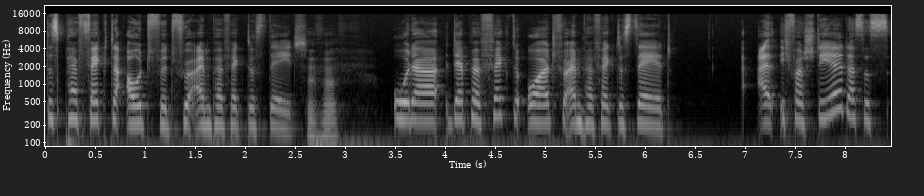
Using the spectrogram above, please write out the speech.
das perfekte Outfit für ein perfektes Date. Mhm. Oder der perfekte Ort für ein perfektes Date. Ich verstehe, dass es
